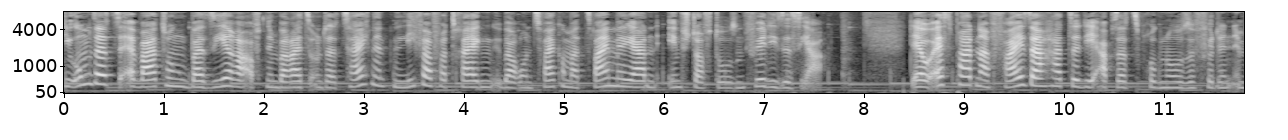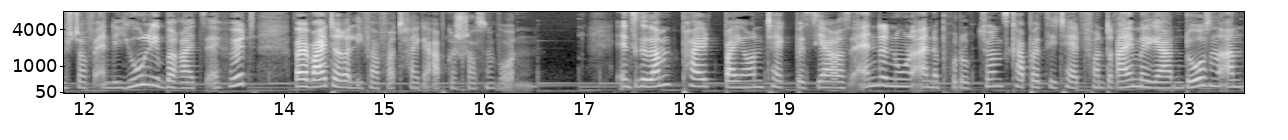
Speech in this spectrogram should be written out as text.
Die Umsatzerwartung basiere auf den bereits unterzeichneten Lieferverträgen über rund 2,2 Milliarden Impfstoffdosen für dieses Jahr. Der US-Partner Pfizer hatte die Absatzprognose für den Impfstoff Ende Juli bereits erhöht, weil weitere Lieferverträge abgeschlossen wurden. Insgesamt peilt BioNTech bis Jahresende nun eine Produktionskapazität von 3 Milliarden Dosen an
